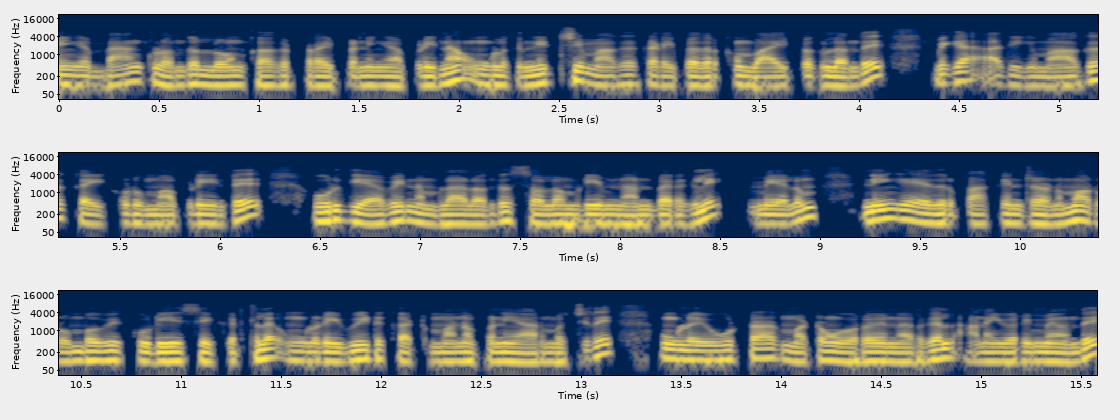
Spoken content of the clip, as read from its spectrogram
நீங்கள் பேங்க்கில் வந்து லோனுக்காக ட்ரை பண்ணீங்க அப்படின்னா உங்களுக்கு நிச்சயமாக கிடைப்பதற்கும் வாய்ப்புகள் வந்து மிக அதிகமாக கை கொடுக்கும் அப்படின்ட்டு உறுதியாகவே நம்மளால் வந்து சொல்ல முடியும் நண்பர்களே. மேலும் நீங்கள் எதிர்பார்க்கின்றனமா ரொம்பவே கூடிய சீக்கிரத்தில் உங்களுடைய வீடு கட்டுமானம் பண்ணி ஆரம்பிச்சது உங்களுடைய ஊட்டார் மற்றும் உறவினர்கள் அனைவருமே வந்து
